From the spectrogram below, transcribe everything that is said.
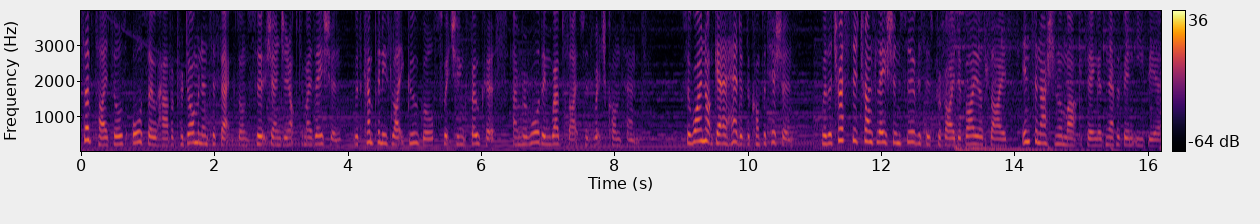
Subtitles also have a predominant effect on search engine optimization, with companies like Google switching focus and rewarding websites with rich content. So why not get ahead of the competition? With a trusted translation services provider by your side, international marketing has never been easier.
